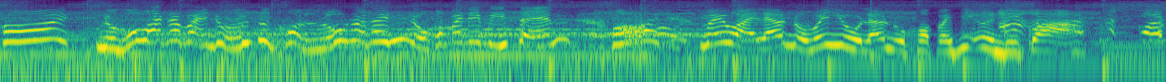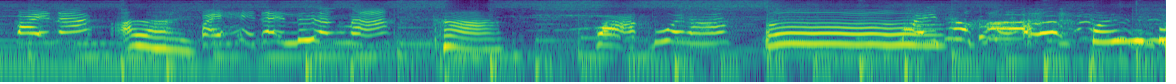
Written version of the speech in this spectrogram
เฮ้ยหนูก็ว่าทำไมหนูรู้สึกขนลุกทั้งที่หนูก็ไม่ได้มีเซนส์เฮ้ยไม่ไหวแล้วหนูไม่อยู่แล้วหนูขอไปที่อื่นดีกว่าก่อนไปนะ อะไรไปให้ได้เรื่องนะค่ะฝากด้วยนะเออไปเถอะค่ะไปดีก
